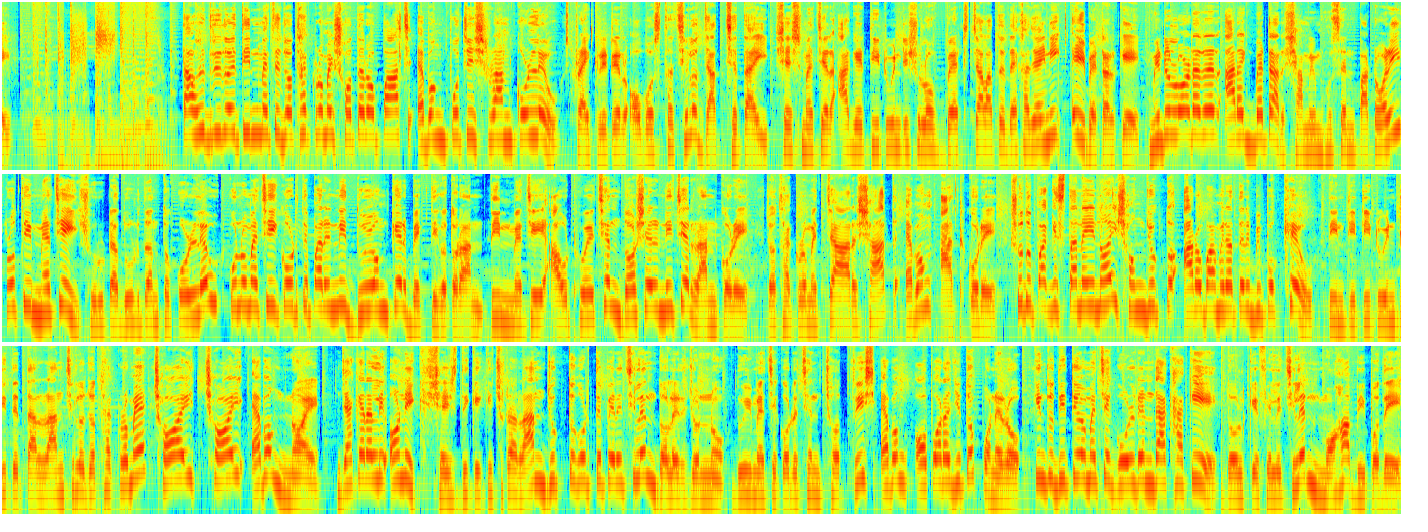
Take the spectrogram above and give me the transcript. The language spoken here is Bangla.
তাহিদ হৃদয় তিন ম্যাচে যথাক্রমে সতেরো পাঁচ এবং পঁচিশ রান করলেও স্ট্রাইক রেটের অবস্থা ছিল যাচ্ছে তাই। শেষ ম্যাচের আগে টি টোয়েন্টি সুলভ ব্যাট চালাতে দেখা যায়নি এই ব্যাটারকে। মিডল অর্ডারের আরেক ব্যাটার শামীম হোসেন পাটোয়ারি প্রতি ম্যাচেই শুরুটা দুর্দান্ত করলেও কোনো ম্যাচেই করতে পারেননি দুই অঙ্কের ব্যক্তিগত রান। তিন ম্যাচেই আউট হয়েছেন দশের নিচে রান করে, যথাক্রমে চার, সাত এবং আট করে। শুধু পাকিস্তানেই নয়, সংযুক্ত আরব আমিরাতের বিপক্ষেও তিনটি টি টোয়েন্টিতে তার রান ছিল যথাক্রমে ছয় ছয় এবং নয়। জাকের আলী অনিক শেষ দিকে কিছুটা রান যুক্ত করতে পেরেছিলেন দলের জন্য। দুই ম্যাচে করেছেন ছত্রিশ এবং অপরাজিত পনেরো। কিন্তু দ্বিতীয় ম্যাচে গোল্ডেন ডাক হাঁকিয়ে দলকে ফেলেছিলেন মহা বিপদে।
